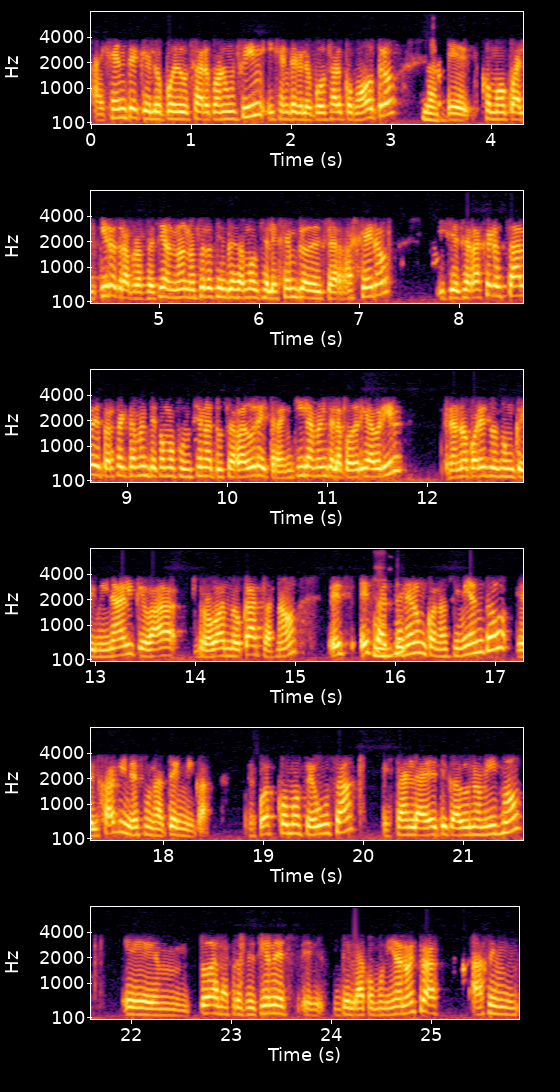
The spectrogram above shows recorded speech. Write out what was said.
hay gente que lo puede usar con un fin y gente que lo puede usar como otro, eh, como cualquier otra profesión, ¿no? Nosotros siempre damos el ejemplo del cerrajero, y si el cerrajero sabe perfectamente cómo funciona tu cerradura y tranquilamente la podría abrir, pero no por eso es un criminal que va robando casas, ¿no? Es, es tener un conocimiento, el hacking es una técnica. Después cómo se usa está en la ética de uno mismo eh, todas las profesiones eh, de la comunidad nuestra hacen,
